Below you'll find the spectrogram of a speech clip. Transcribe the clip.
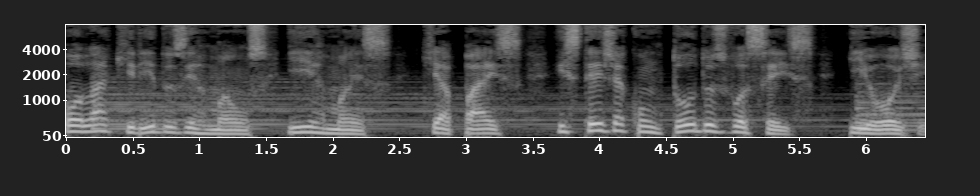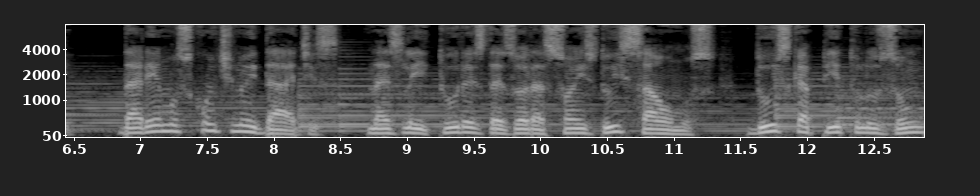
Olá, queridos irmãos e irmãs, que a paz esteja com todos vocês, e hoje daremos continuidades nas leituras das orações dos Salmos, dos capítulos 1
